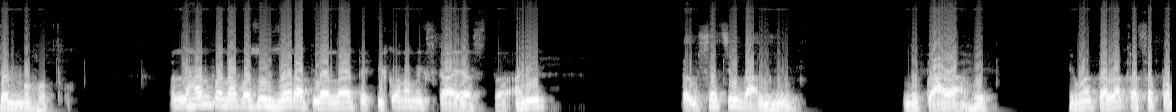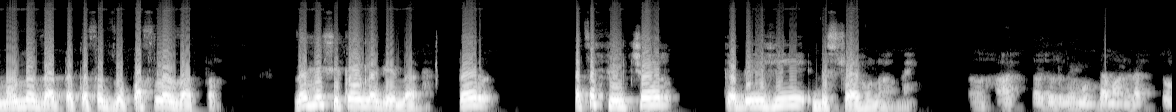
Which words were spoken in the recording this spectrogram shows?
जन्म होतो. पण लहानपणापासून जर आपल्याला ते इकॉनॉमिक्स काय असतं आणि पैशाची व्हॅल्यू म्हणजे काय आहे किंवा त्याला कसं कमवलं जातं कसं जोपासलं जातं जर हे शिकवलं गेलं तर त्याचं फ्युचर कधीही डिस्ट्रॉय होणार नाही. हातचा जो तुम्ही मुद्दा मांडलात तो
